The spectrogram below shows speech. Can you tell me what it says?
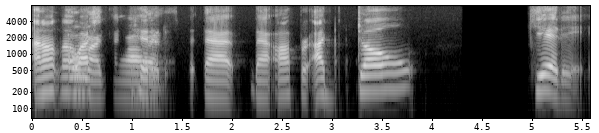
I don't know oh why she hit that that opera. I don't get it.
